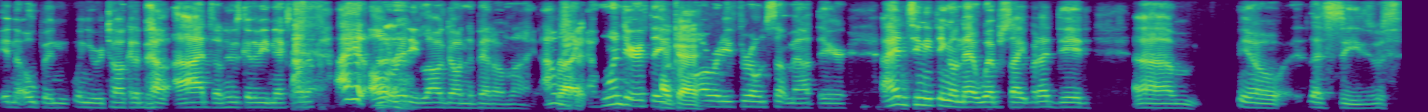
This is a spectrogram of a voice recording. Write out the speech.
in the open when you were talking about odds on who's going to be next owner. I had already logged on to Bet Online. I was right. like, I wonder if they've okay. already thrown something out there. I hadn't seen anything on that website, but I did. Um, you know, let's see. Was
